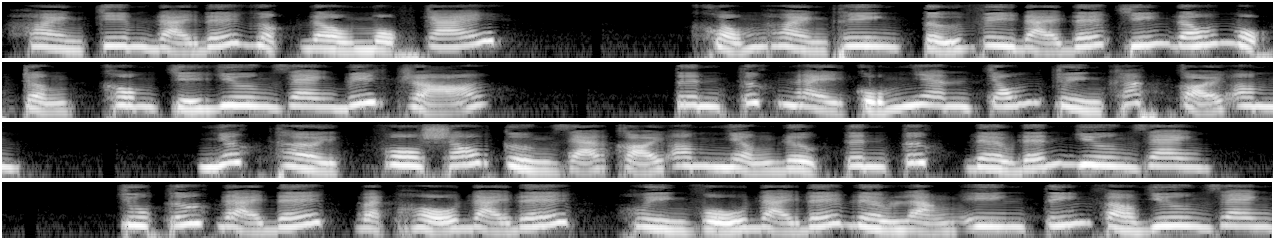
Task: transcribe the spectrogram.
Hoàng Kim Đại Đế gật đầu một cái. Khổng Hoàng Thiên tử vi Đại Đế chiến đấu một trận không chỉ Dương Giang biết rõ. Tin tức này cũng nhanh chóng truyền khắp cõi âm. Nhất thời, vô số cường giả cõi âm nhận được tin tức đều đến Dương Giang. Chu Tước Đại Đế, Bạch Hổ Đại Đế, Huyền Vũ Đại Đế đều lặng yên tiến vào Dương Giang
